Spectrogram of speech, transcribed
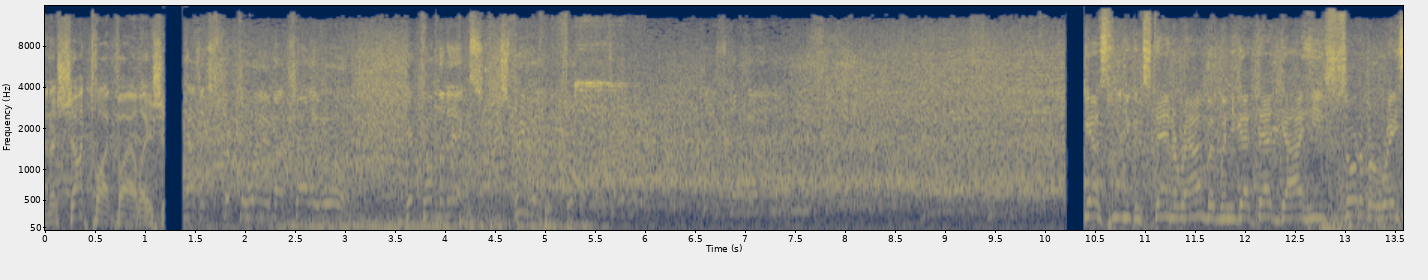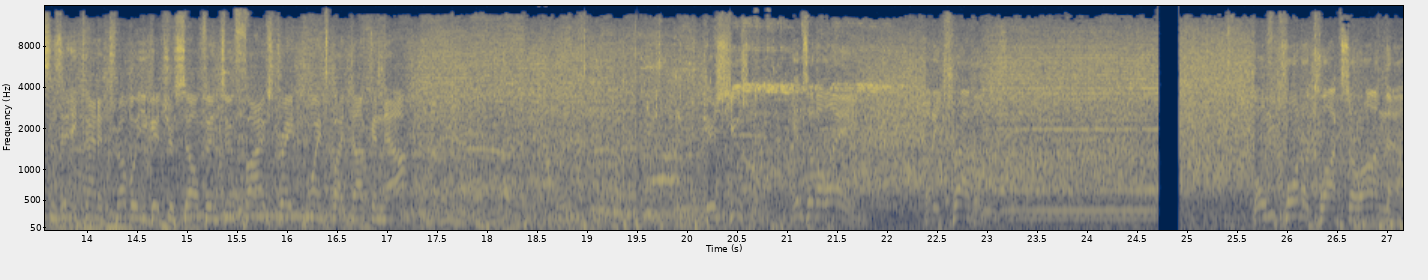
And a shot clock violation. Has it stripped away by Charlie Ward. Here come the Knicks. Sprewell. You can stand around, but when you got that guy, he sort of erases any kind of trouble you get yourself into. Five straight points by Duncan now. Here's Houston into the lane, but he travels. Both corner clocks are on now.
